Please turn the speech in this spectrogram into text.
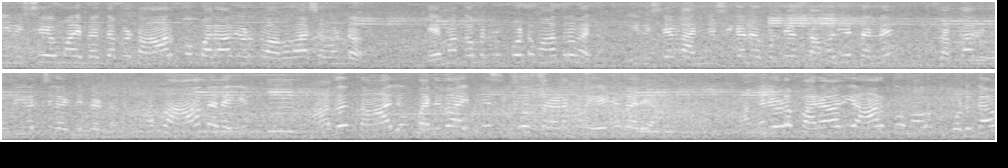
ഈ വിഷയവുമായി ബന്ധപ്പെട്ട് ആർക്കും പരാതി കൊടുക്കാൻ അവകാശമുണ്ട്. ഹേമ കമ്മിറ്റി റിപ്പോർട്ട് മാത്രമല്ല ഈ വിഷയങ്ങൾ അന്വേഷിക്കാൻ പ്രത്യേക സമിതിയെ തന്നെ സർക്കാർ രൂപീകരിച്ച് കഴിഞ്ഞിട്ടുണ്ട്. അപ്പോൾ ആ നിലയിൽ അത് നാല് വനിതാ ഐ പി എസ് ഉദ്യോഗസ്ഥരടക്കം ഏഴ് വരെയാണ് അങ്ങനെയുള്ള പരാതി ആർക്കും അവർക്ക് കൊടുക്കാം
